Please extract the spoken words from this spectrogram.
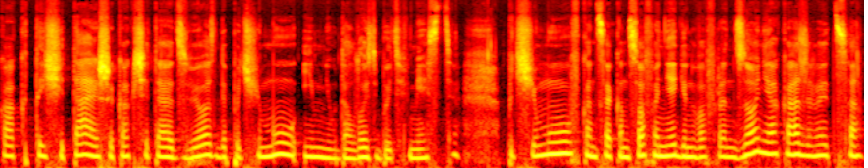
как ты считаешь и как считают звезды, почему им не удалось быть вместе? Почему, в конце концов, Онегин во френд-зоне оказывается,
